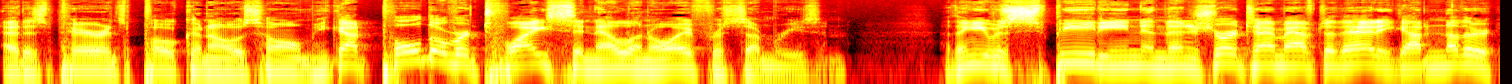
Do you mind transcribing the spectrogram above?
at his parents' Poconos home. He got pulled over twice in Illinois for some reason. I think he was speeding, and then a short time after that, he got another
